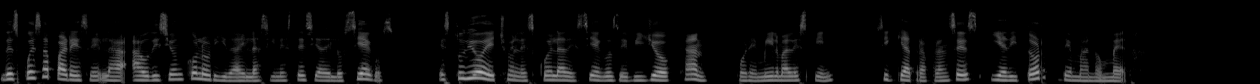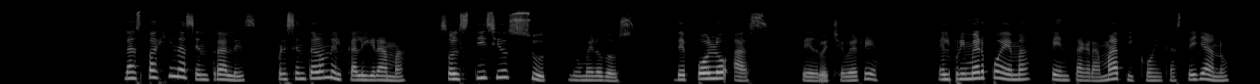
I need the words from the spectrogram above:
Después aparece la audición colorida y la sinestesia de los ciegos, estudio hecho en la Escuela de Ciegos de Villot-Can por Émile Malespin, psiquiatra francés y editor de Manometre. Las páginas centrales presentaron el caligrama Solsticios Sud número 2 de Polo As, Pedro Echeverría, el primer poema pentagramático en castellano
